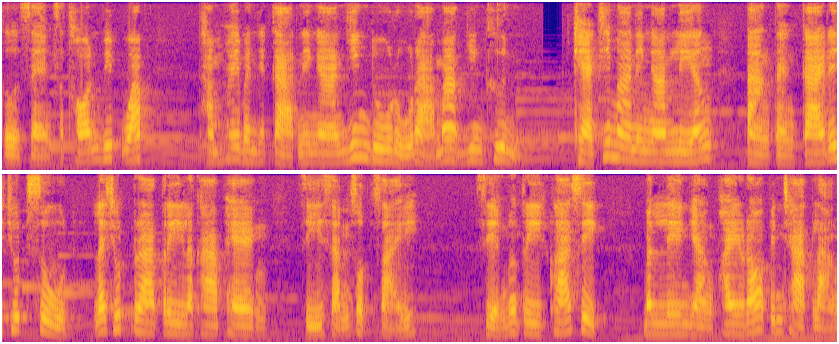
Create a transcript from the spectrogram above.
เกิดแสงสะท้อนวิบวับทำให้บรรยากาศในงานยิ่งดูหรูหรามากยิ่งขึ้น แขกที่มาในงานเลี้ยง ต่างแต่งกายได้วยชุดสูทและชุดราตรีราคาแพง สีสันสดใส เสียงดนตรีคลาสสิก บรรเลงอย่างไพเราะเป็นฉากหลัง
